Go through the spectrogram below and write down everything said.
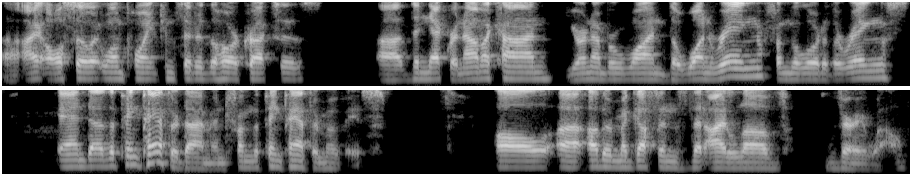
Uh, I also at one point considered the Horcruxes, uh, the Necronomicon, your number one, the One Ring from the Lord of the Rings, and uh, the Pink Panther diamond from the Pink Panther movies. All uh, other MacGuffins that I love very well.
